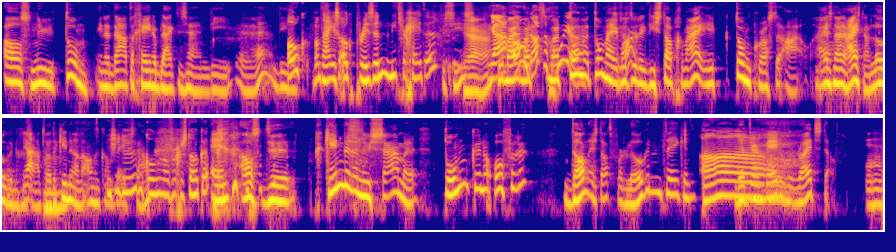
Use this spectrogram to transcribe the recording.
als nu Tom inderdaad degene blijkt te zijn die... eh, hè, die Ook, want hij is ook prison, niet vergeten. Precies. Ja. Ja, oh, dat is een maar goeie. Tom, Tom heeft Smart. natuurlijk die stap gemaakt. Tom crossed the aisle. Hij is naar, hij is naar Logan gegaan, Ja. terwijl de kinderen aan de andere kant Is hij bleven de staan. kolom overgestoken? En als de kinderen nu samen Tom kunnen offeren, dan is dat voor Logan een teken Ah. that they're made of the right stuff. Oeh.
